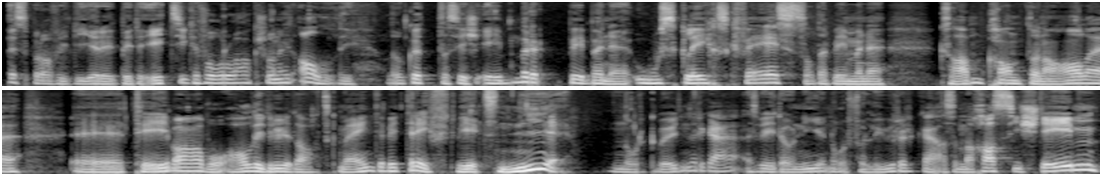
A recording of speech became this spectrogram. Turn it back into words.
Es profitieren bei der jetzigen Vorlage schon nicht alle. Schaut, das ist immer bei einem Ausgleichsgefäß oder bei einem gesamtkantonalen äh, Thema, wo alle 83 Gemeinden betrifft, wird es nie nur Gewinner geben, es wird auch nie nur Verlierer geben. Also man kann das System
